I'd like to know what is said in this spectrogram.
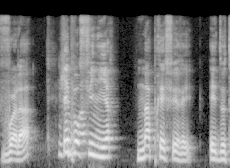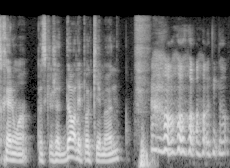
Voilà. Je Et pour vois. finir, ma préférée, et de très loin, parce que j'adore les Pokémon. Oh non.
